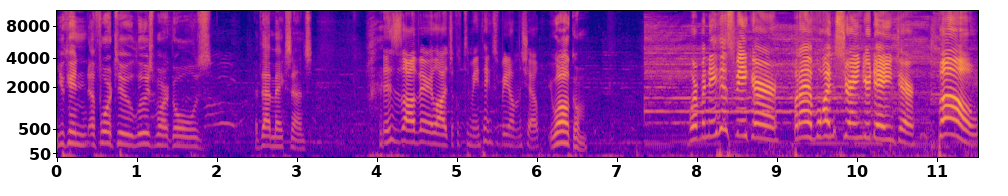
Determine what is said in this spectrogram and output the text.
you can afford to lose more goals, if that makes sense. This is all very logical to me. Thanks for being on the show. You're welcome. We're beneath the speaker, but I have one stranger danger. Bo,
